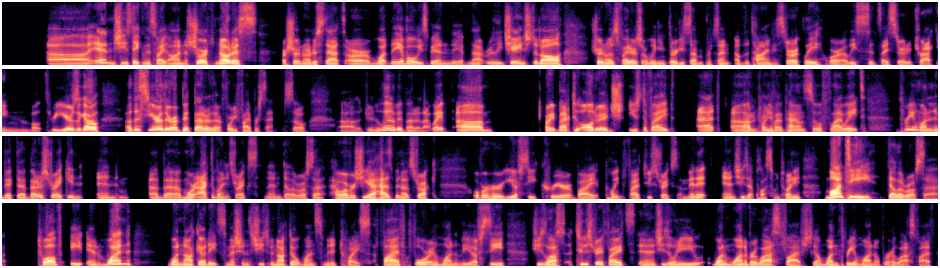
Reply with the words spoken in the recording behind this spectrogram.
Uh, and she's taking this fight on short notice. Our short notice stats are what they have always been. They have not really changed at all. Short notice fighters are winning 37% of the time historically, or at least since I started tracking about three years ago. Uh, this year, they're a bit better. They're at 45%. So uh, they're doing a little bit better that way. Um, all right, back to Aldridge. Used to fight at uh, 125 pounds, so flyweight, three and one in Invicta, better striking and uh, more active landing strikes than De La Rosa. However, she has been outstruck over her UFC career by 0.52 strikes a minute, and she's at plus 120. Monty De La Rosa, 12, 8, and 1. One knockout, eight submissions. She's been knocked out once, submitted twice, five, four, and one in the UFC. She's lost two straight fights, and she's only won one of her last five. She's gone one, three, and one over her last five.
